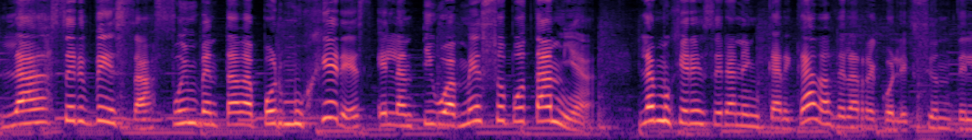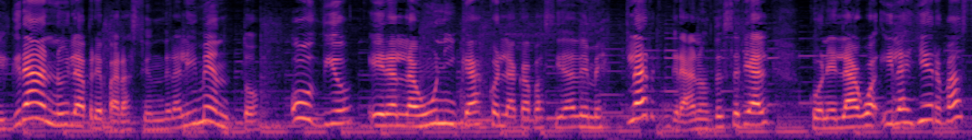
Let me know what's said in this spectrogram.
La cerveza fue inventada por mujeres en la antigua Mesopotamia. Las mujeres eran encargadas de la recolección del grano y la preparación del alimento. Obvio, eran las únicas con la capacidad de mezclar granos de cereal con el agua y las hierbas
